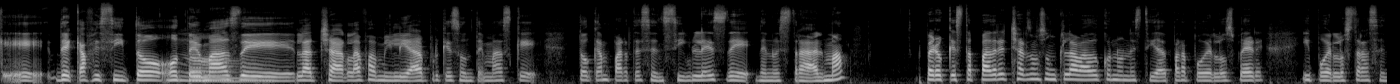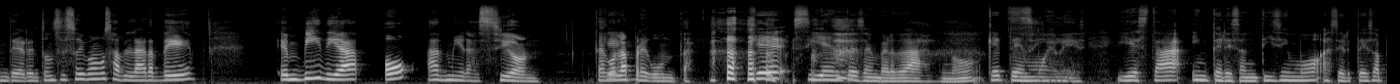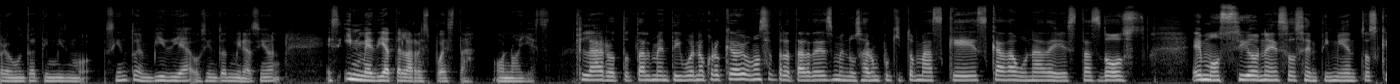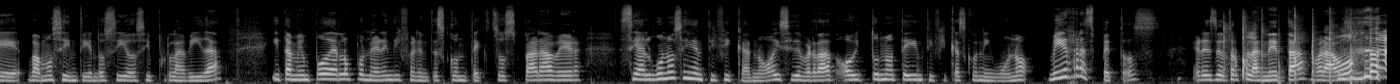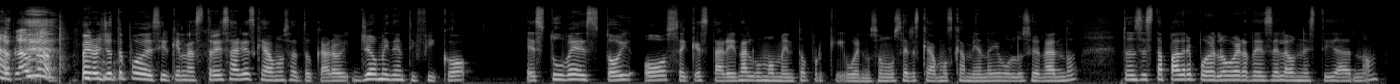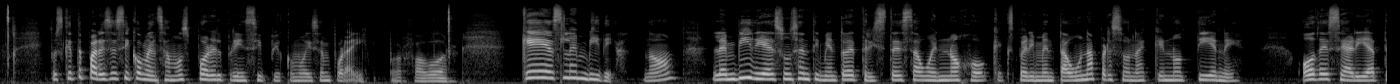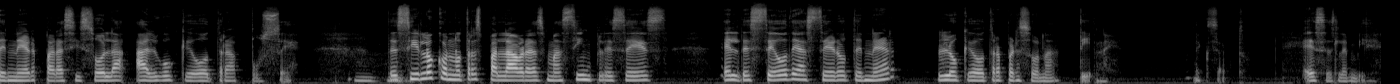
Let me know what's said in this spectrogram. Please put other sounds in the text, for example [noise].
de cafecito o temas de la charla familiar, porque son temas que tocan partes sensibles de, de nuestra alma pero que está padre echarnos un clavado con honestidad para poderlos ver y poderlos trascender. Entonces hoy vamos a hablar de envidia o admiración. Te hago la pregunta. [laughs] ¿Qué sientes en verdad, no? ¿Qué te mueves? Y está interesantísimo hacerte esa pregunta a ti mismo. ¿Siento envidia o siento admiración? Es inmediata la respuesta, ¿o no, Yes? Claro, totalmente. Y bueno, creo que hoy vamos a tratar de desmenuzar un poquito más qué es cada una de estas dos emociones o sentimientos que vamos sintiendo sí o sí por la vida y también poderlo poner en diferentes contextos para ver si alguno se identifica, ¿no? Y si de verdad hoy tú no te identificas con ninguno, mis respetos, eres de otro planeta, bravo. [laughs] ¡Aplauso! Pero yo te puedo decir que en las tres áreas que vamos a tocar hoy, yo me identifico, estuve, estoy o sé que estaré en algún momento porque, bueno, somos seres que vamos cambiando y evolucionando. Entonces está padre poderlo ver desde la honestidad, ¿no? Pues, ¿qué te parece si comenzamos por el principio, como dicen por ahí? Por favor. ¿Qué es la envidia? ¿No? La envidia es un sentimiento de tristeza o enojo que experimenta una persona que no tiene o desearía tener para sí sola algo que otra posee. Decirlo con otras palabras más simples es el deseo de hacer o tener lo que otra persona tiene. Exacto. Esa es la envidia.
